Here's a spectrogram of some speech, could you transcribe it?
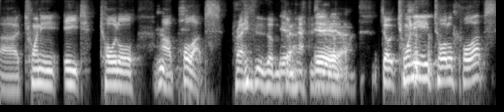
uh, 28 total mm-hmm. uh, pull-ups. Right, the, yeah. the math is yeah, yeah. So 28 total pull-ups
